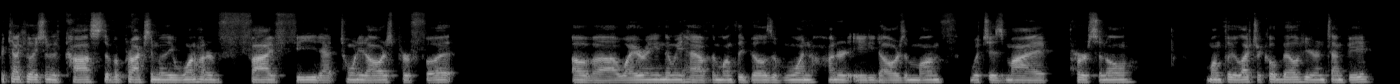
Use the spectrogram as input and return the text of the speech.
a calculation of cost of approximately 105 feet at $20 per foot of uh, wiring. And then we have the monthly bills of $180 a month, which is my personal monthly electrical bill here in Tempe.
